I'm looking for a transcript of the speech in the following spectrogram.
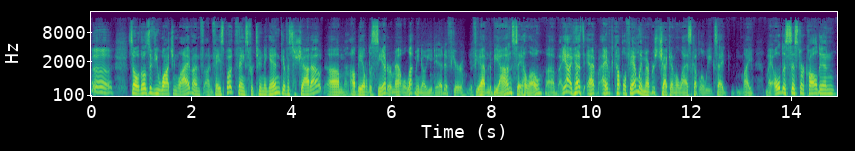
Uh, so those of you watching live on on Facebook, thanks for tuning in. Give us a shout out. Um, I'll be able to see it, or Matt will let me know you did. If you're if you happen to be on, say hello. Uh, yeah, I've had I've, I have a couple of family members check in the last couple of weeks. I my my oldest sister called in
